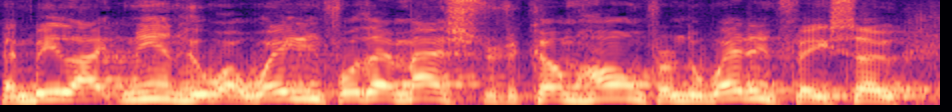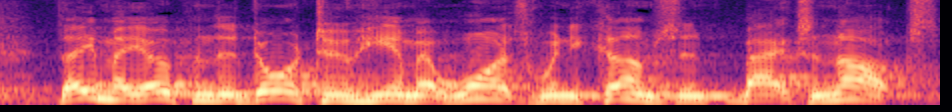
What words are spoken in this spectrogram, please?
And be like men who are waiting for their master to come home from the wedding feast so they may open the door to him at once when he comes and backs and knocks.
